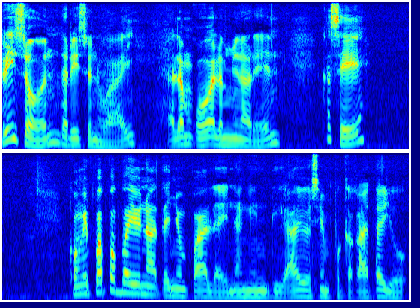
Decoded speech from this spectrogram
Reason, the reason why, alam ko, alam nyo na rin, kasi kung ipapabayo natin yung palay nang hindi ayos yung pagkakatayo,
